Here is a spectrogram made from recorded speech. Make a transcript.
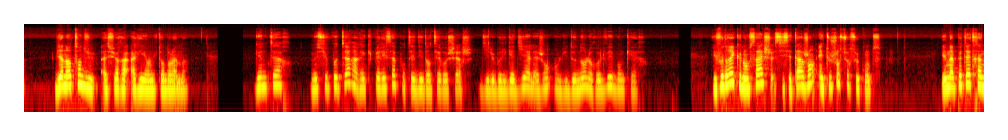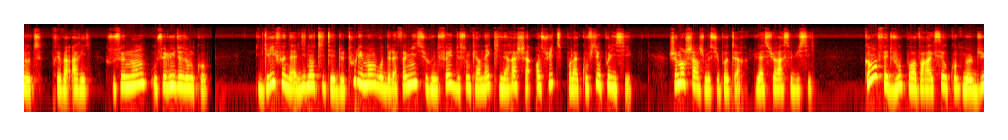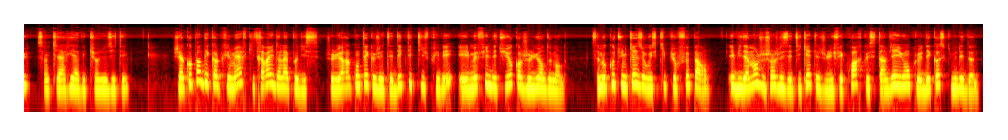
Bien entendu, assura Harry en lui tendant la main. Gunther, Monsieur Potter a récupéré ça pour t'aider dans tes recherches, dit le brigadier à l'agent en lui donnant le relevé bancaire. Il faudrait que l'on sache si cet argent est toujours sur ce compte. Il y en a peut-être un autre, prévint Harry, sous ce nom ou celui de Zonko. Il griffonna l'identité de tous les membres de la famille sur une feuille de son carnet qu'il arracha ensuite pour la confier au policier. Je m'en charge, monsieur Potter, lui assura celui-ci. Comment faites-vous pour avoir accès au compte Moldu s'enquit Harry avec curiosité? J'ai un copain d'école primaire qui travaille dans la police. Je lui ai raconté que j'étais détective privé et il me file des tuyaux quand je lui en demande. Ça me coûte une caisse de whisky pur feu par an. Évidemment, je change les étiquettes et je lui fais croire que c'est un vieil oncle d'Écosse qui me les donne.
